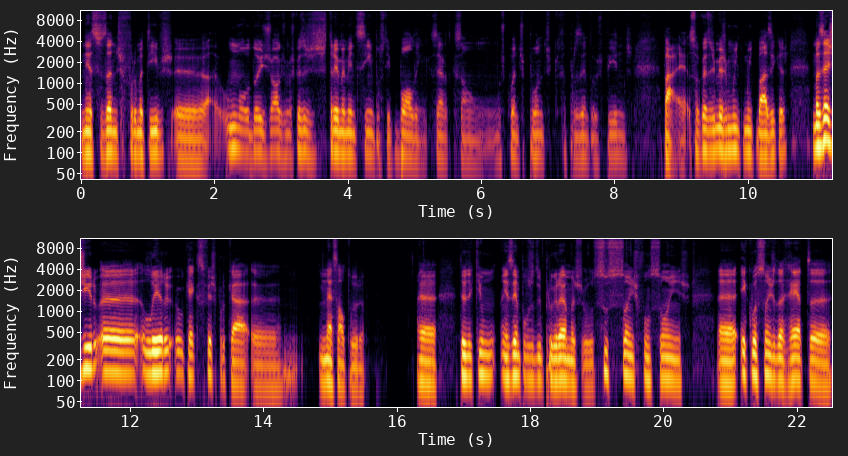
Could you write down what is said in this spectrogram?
nesses anos formativos uh, um ou dois jogos, mas coisas extremamente simples, tipo bowling, certo? Que são uns quantos pontos que representam os pins. Pá, é, são coisas mesmo muito, muito básicas. Mas é giro uh, ler o que é que se fez por cá nessa altura. Tenho aqui um, exemplos de programas, sucessões, funções, equações da reta,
